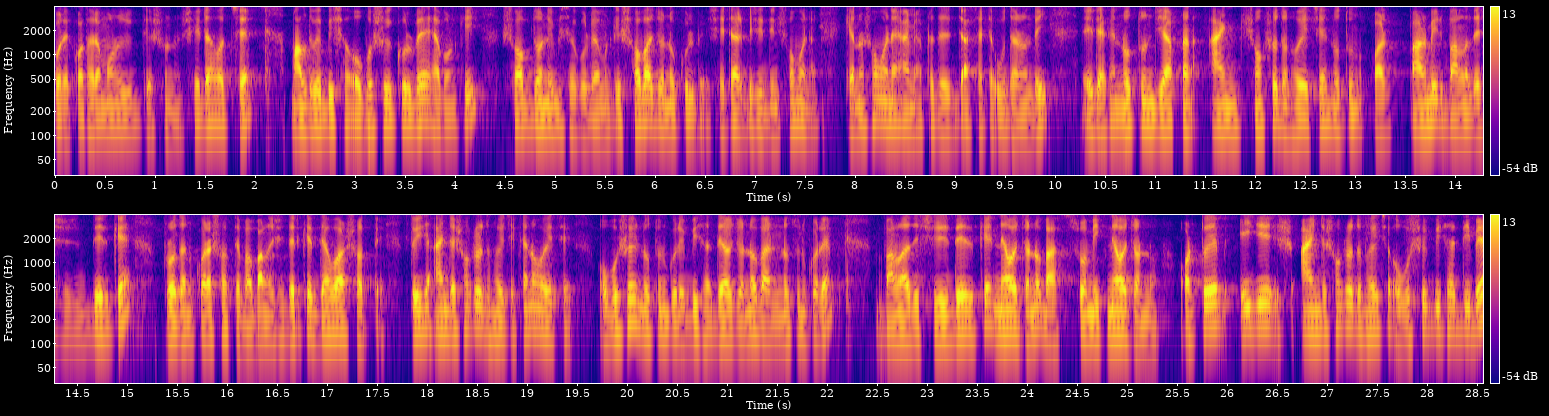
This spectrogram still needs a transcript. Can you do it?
করে কথাটা মনোযোগ দিয়ে শুনুন। সেটা হচ্ছে মালদ্বীপের ভিসা অবশ্যই খুলবে এমনকি সব ধরনের ভিসা খুলবে, এমনকি সবার জন্য খুলবে। সেটা আর বেশি দিন সময় নয়। কেন সময় নয়? আমি আপনাদের জাস্ট একটা উদাহরণ দিই। এই দেখেন, নতুন যে আপনার আইন সংশোধন হয়েছে, নতুন ওয়ার্ক পারমিট বাংলাদেশিদেরকে প্রদান করা সত্ত্বে বা বাংলাদেশিদেরকে দেওয়ার সত্ত্বে। তো এই যে আইনটা সংশোধন হয়েছে, কেন হয়েছে? অবশ্যই নতুন করে ভিসা দেওয়ার জন্য বা নতুন করে বাংলাদেশিদেরকে নেওয়ার জন্য বা শ্রমিক নেওয়ার জন্য অতএব এই যে আইনটা সংশোধন হয়েছে, অবশ্যই বিচার দিবে,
